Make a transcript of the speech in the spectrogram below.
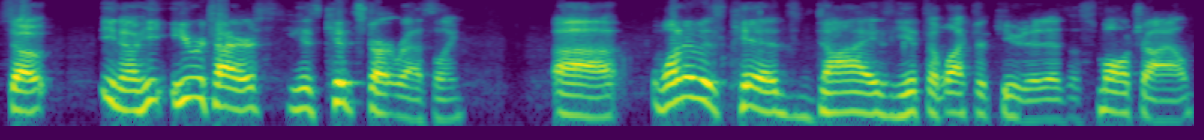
So you know he he retires. His kids start wrestling. Uh, one of his kids dies. He gets electrocuted as a small child.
